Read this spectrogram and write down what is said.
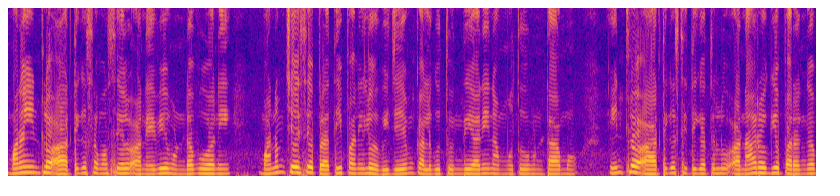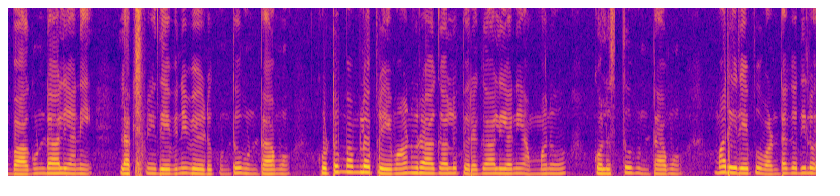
మన ఇంట్లో ఆర్థిక సమస్యలు అనేవి ఉండవు అని మనం చేసే ప్రతి పనిలో విజయం కలుగుతుంది అని నమ్ముతూ ఉంటాము. ఇంట్లో ఆర్థిక స్థితిగతులు అనారోగ్యపరంగా బాగుండాలి అని లక్ష్మీదేవిని వేడుకుంటూ ఉంటాము. కుటుంబంలో ప్రేమానురాగాలు పెరగాలి అని అమ్మను కొలుస్తూ ఉంటాము. మరి రేపు వంటగదిలో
